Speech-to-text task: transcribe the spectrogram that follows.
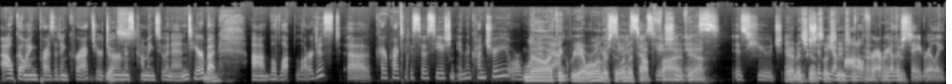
outgoing president, correct? Your term yes. is coming to an end here, mm-hmm. but uh, the lo- largest uh, chiropractic association in the country, or one no, I think yeah, we're one of the, we're in the top five. Yeah is huge and yeah, should be a model for every other state, really.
